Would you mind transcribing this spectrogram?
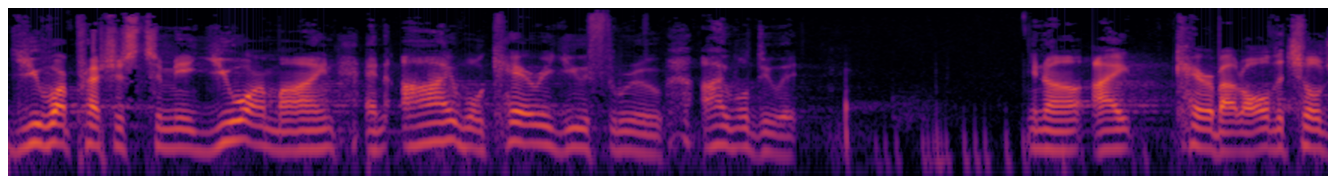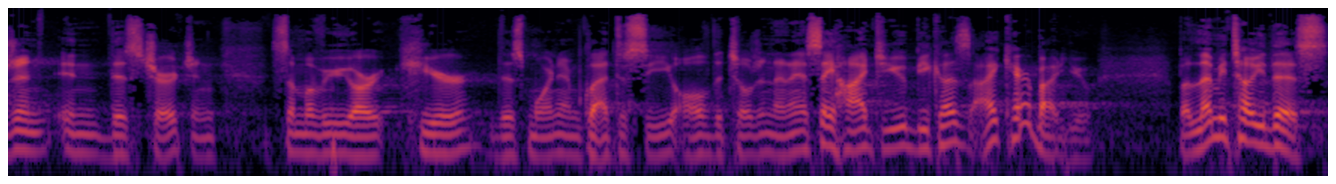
You are precious to me. You are mine, and I will carry you through. I will do it. You know, I care about all the children in this church, and some of you are here this morning. I'm glad to see all of the children, and I say hi to you because I care about you. But let me tell you this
